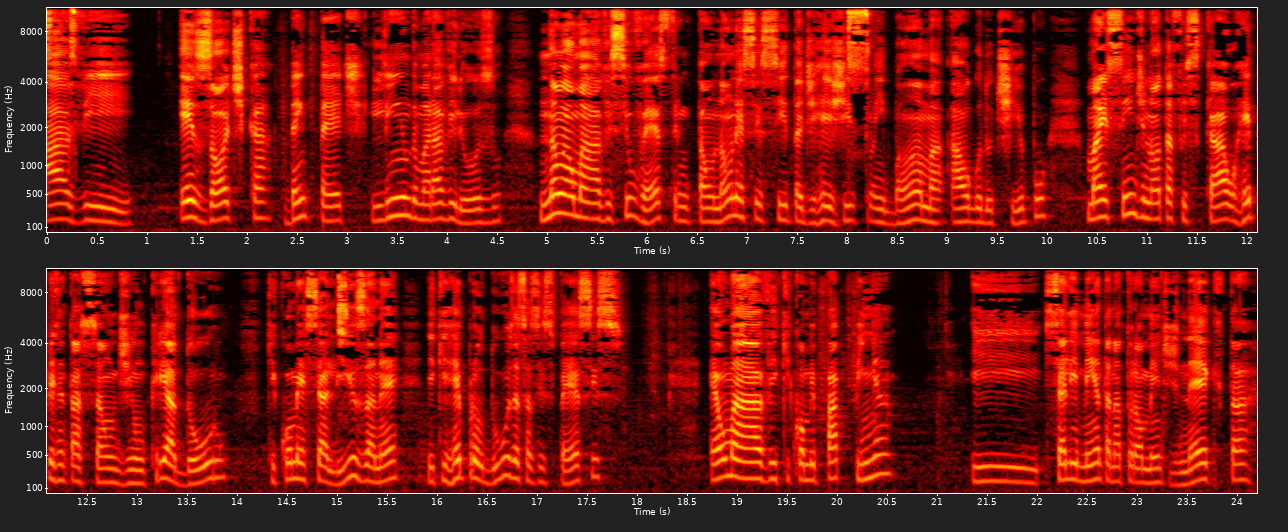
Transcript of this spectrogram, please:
ave exótica, bem pet, lindo, maravilhoso, não é uma ave silvestre, então não necessita de registro em IBAMA, algo do tipo, mas sim de nota fiscal, representação de um criadouro que comercializa, né, e que reproduz essas espécies. É uma ave que come papinha e se alimenta naturalmente de néctar,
